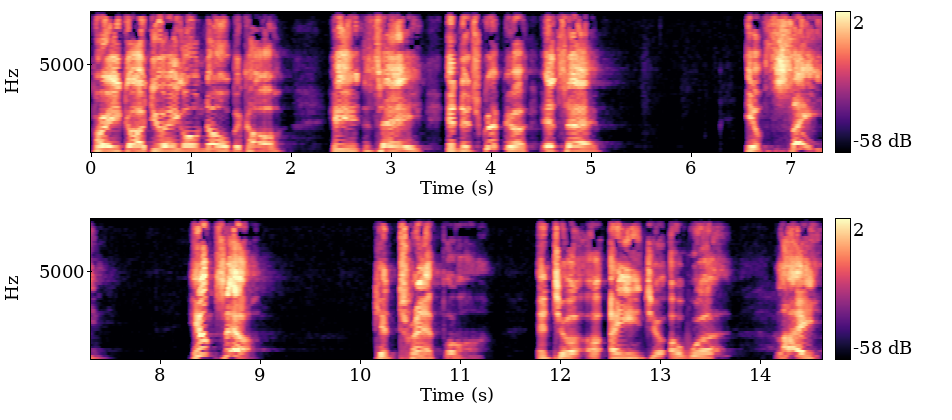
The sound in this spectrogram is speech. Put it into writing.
Praise God, you ain't gonna know because he say in the scripture it said, if Satan himself can transform into an angel of what? Light.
